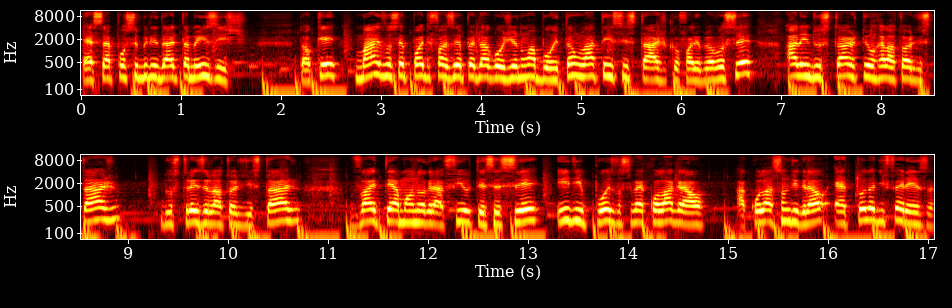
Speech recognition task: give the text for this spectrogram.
Essa possibilidade também existe, tá ok? Mas você pode fazer pedagogia numa boa. Então lá tem esse estágio que eu falei para você. Além do estágio, tem o relatório de estágio, dos três relatórios de estágio. Vai ter a monografia, o TCC e depois você vai colar grau. A colação de grau é toda a diferença.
